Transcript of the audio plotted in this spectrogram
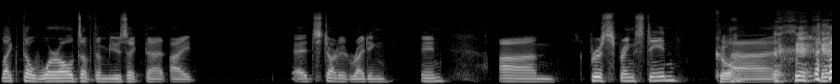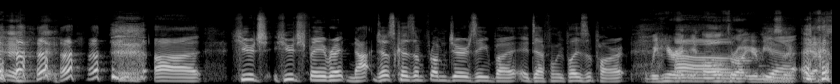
like the world of the music that I had started writing in. Um, Bruce Springsteen, Cool. uh, uh, huge, huge favorite. Not just because I'm from Jersey, but it definitely plays a part. we hear it all um, throughout your music. yeah.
